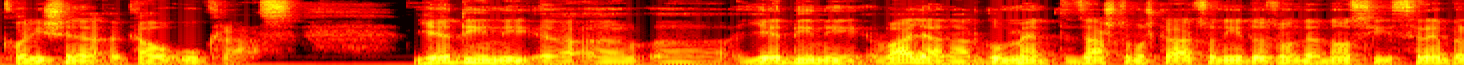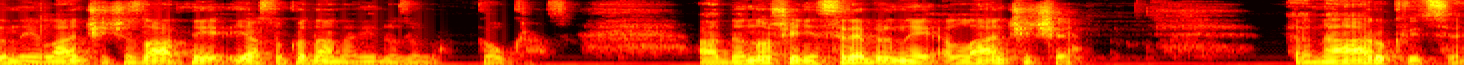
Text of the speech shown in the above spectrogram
korištenja kao ukras. Jedini, jedini valjan argument zašto muškarcu nije dozvoljeno da nosi srebrne lančiće, zlatne, jasno kod nas da nije dozvoljeno kao ukras. A da nošenje srebrne lančiće, narukvice,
